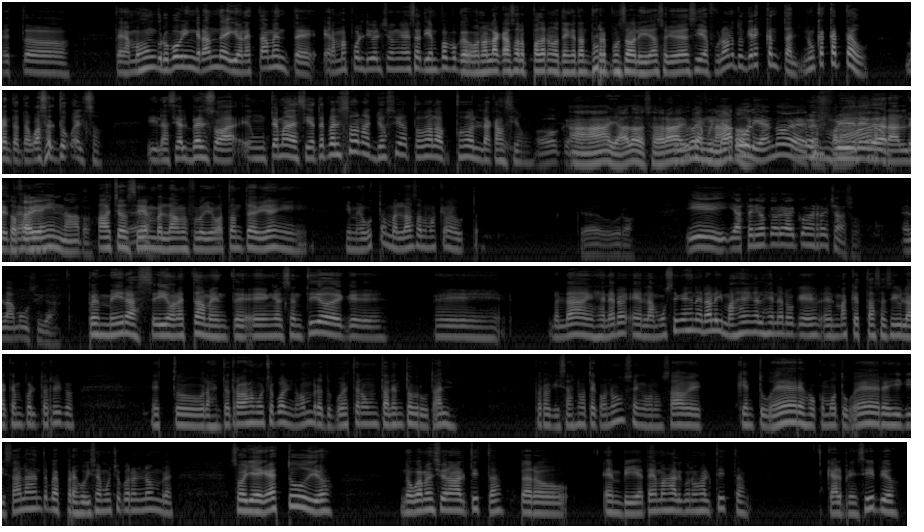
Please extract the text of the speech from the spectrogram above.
esto, teníamos un grupo bien grande y honestamente era más por diversión en ese tiempo porque uno en la casa de los padres no tiene tanta responsabilidad. So, yo decía, fulano, ¿tú quieres cantar? ¿Nunca has cantado? Vente, te voy a hacer tu verso. Y le hacía el verso a un tema de siete personas, yo hacía toda la, toda la canción. Ah, ya lo, eso era Sí, algo te innato. puliendo de Me fui literal, Eso fue bien innato. Hacho, sí, Yeah. en verdad me fluyó bastante bien y, y me gusta, en verdad, eso es lo más que me gusta. Qué duro. ¿Y, y has tenido que bregar con el rechazo en la música? Pues mira, sí, honestamente, en el sentido de que, eh, ¿verdad? En género, en la música en general y más en el género que es el más que está accesible acá en Puerto Rico, esto, la gente trabaja mucho por nombre, tú puedes tener un talento brutal, pero quizás no te conocen o no sabe quién tú eres o cómo tú eres y quizás la gente pues prejuicia mucho por el nombre. So, llegué a estudios, no voy a mencionar artistas, pero envié temas a algunos artistas que al principio,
